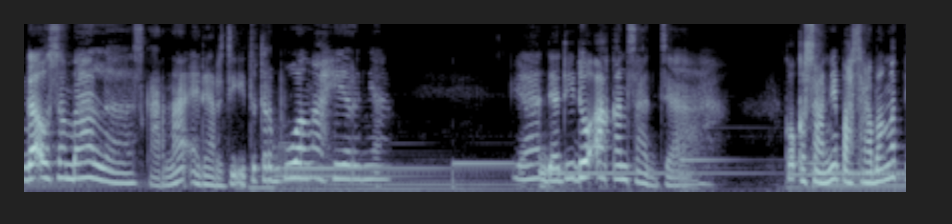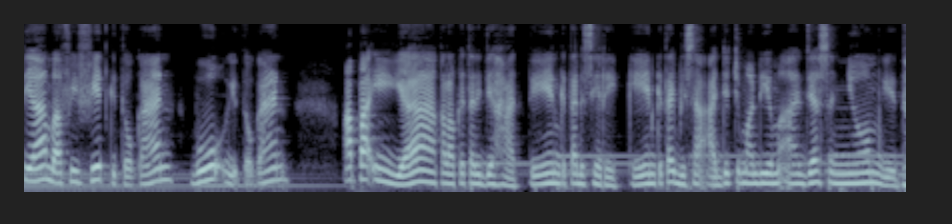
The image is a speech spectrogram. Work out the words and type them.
nggak usah bales karena energi itu terbuang akhirnya. Ya, jadi doakan saja. Kok kesannya pasrah banget ya Mbak Vivit gitu kan, Bu gitu kan. Apa iya kalau kita dijahatin, kita disirikin, kita bisa aja cuma diem aja senyum gitu.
